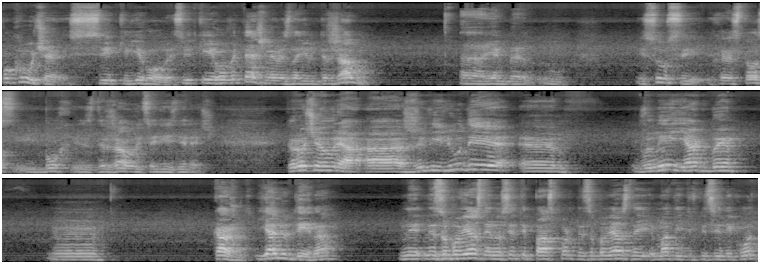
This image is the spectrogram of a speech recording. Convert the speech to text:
покруче свідків Єгови. Свідки Єгови теж не визнають державу. Е, якби, ну, Ісус, і Христос, і Бог з державою це різні речі. Коротше говоря, а живі люди, е, вони якби кажуть, я людина, не, не зобов'язаний носити паспорт, не зобов'язаний мати ідентифікаційний код,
